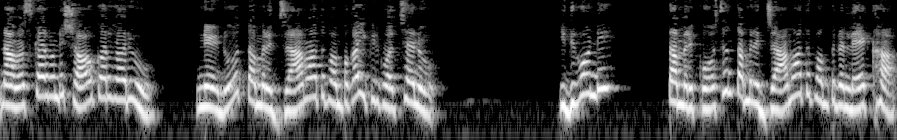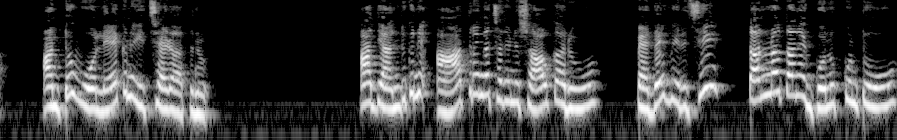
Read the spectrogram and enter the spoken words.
నమస్కారం అండి షావుకార్ గారు. నేను తమరి జామాత పంపగా ఇక్కడికి వచ్చాను. ఇదిగోండి తమరి కోసం తమరి జామాత పంపిన లేఖ అంటూ ఓ లేఖను ఇచ్చాడు అతను. అది అందుకుని ఆత్రంగా చదివిన షావుకారు పెదవి విరిచి తనలో తానే గొనుక్కుంటూ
